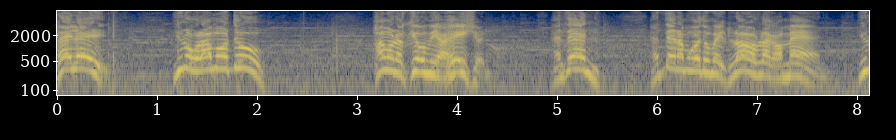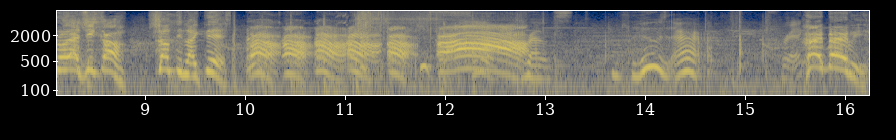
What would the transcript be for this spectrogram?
Hey, ladies, you know what I'm gonna do? I'm gonna kill me a Haitian. And then, and then I'm going to make love like a man. You know that, chica? Something like this. Ah, ah, ah, ah, He's ah, so gross. Loser. Prick. Hey, baby!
